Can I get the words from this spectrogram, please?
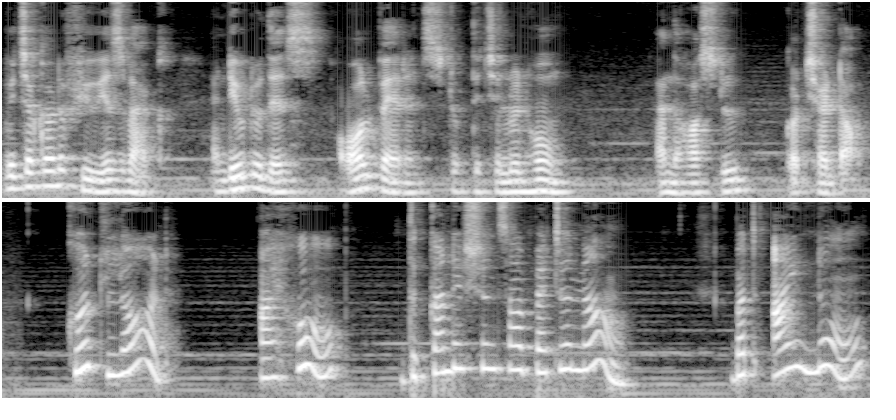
which occurred a few years back, and due to this, all parents took the children home, and the hostel got shut down. Good Lord! I hope the conditions are better now. But I know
